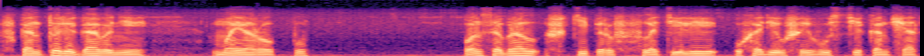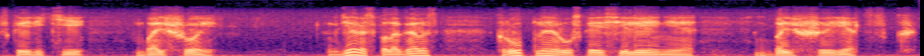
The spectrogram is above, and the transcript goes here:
в конторе гавани Майороппу он собрал шкиперов флотилии, уходившей в устье Камчатской реки Большой, где располагалось крупное русское селение Большерецк.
